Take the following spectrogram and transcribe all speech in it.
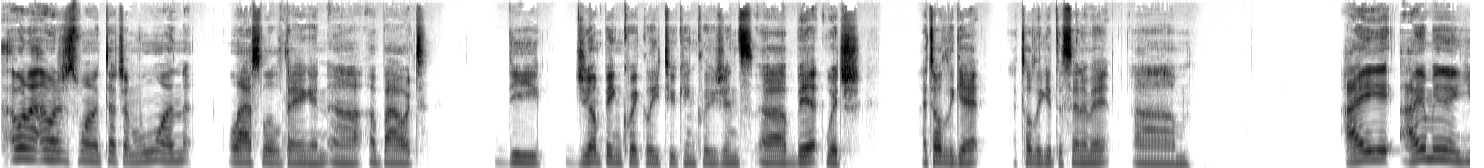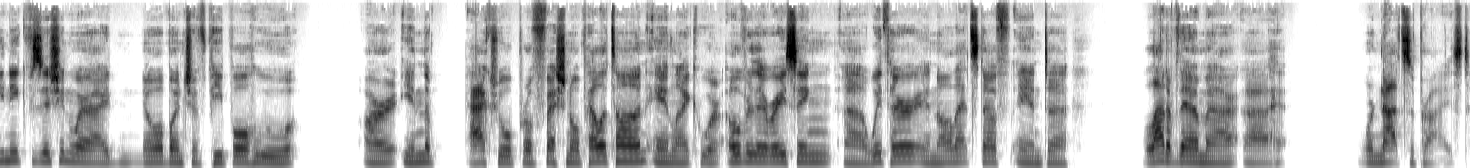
I want to. I just want to touch on one last little thing and uh, about the jumping quickly to conclusions uh, bit, which I totally get. I totally get the sentiment. Um, I I am in a unique position where I know a bunch of people who are in the actual professional peloton and like who are over there racing uh, with her and all that stuff, and uh, a lot of them are uh, were not surprised.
